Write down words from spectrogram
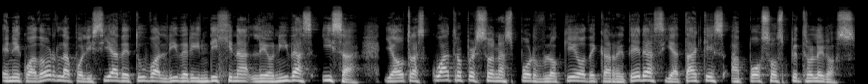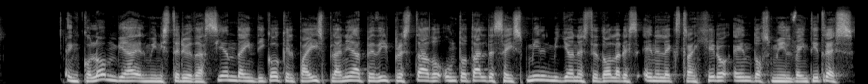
En Ecuador, la policía detuvo al líder indígena Leonidas Isa y a otras cuatro personas por bloqueo de carreteras y ataques a pozos petroleros. En Colombia, el Ministerio de Hacienda indicó que el país planea pedir prestado un total de 6 mil millones de dólares en el extranjero en 2023.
